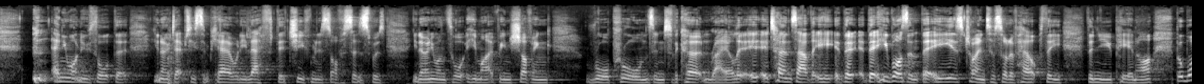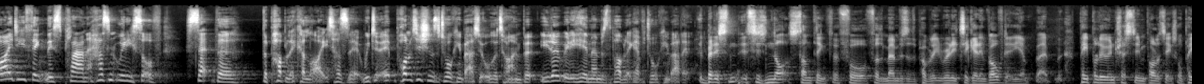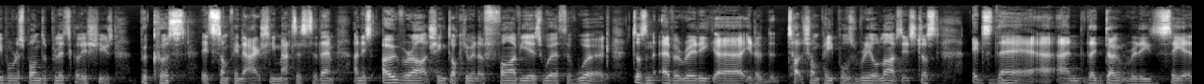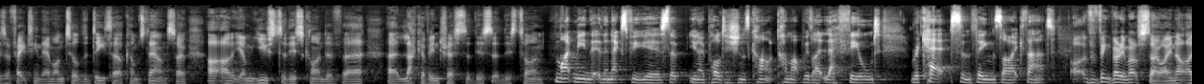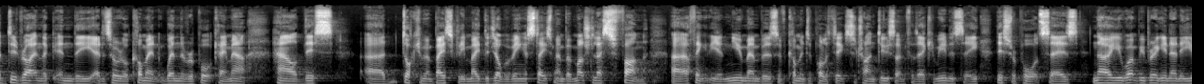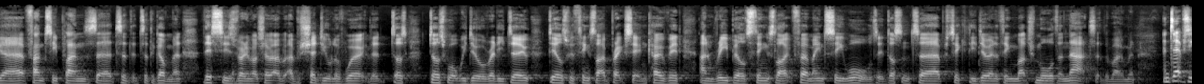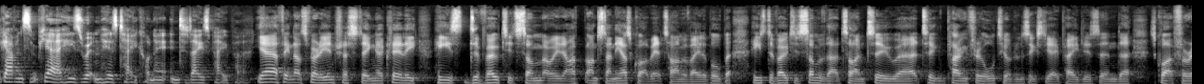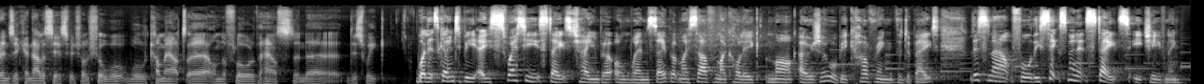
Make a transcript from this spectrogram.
anyone who thought that you know Deputy St Pierre when he left the Chief Minister's offices was you know anyone thought he might have been shoving raw prawns into the curtain rail. It, it, it turns out that he that, that, he wasn't. That he is trying to sort of help the the new P&R. But why do you think this plan hasn't really sort of set the the public alight, hasn't it? We do, it, politicians are talking about it all the time, but you don't really hear members of the public ever talking about it. But this is not something for, for, for the members of the public really to get involved in. You know, people who are interested in politics or people respond to political issues because it's something that actually matters to them. And this overarching document of five years worth of work doesn't ever really, uh, you know, touch on people's real lives. It's just it's there uh, and they don't really see it as affecting them until the detail comes down. So I, am used to this kind of uh, uh, lack of interest at this at this time. Might mean that in the next few years that you know politicians can't come up with like left field rickets and things like that. I think very much so. I know I did write in the in the editorial comment when the report came out how this uh, document basically made the job of being a states member much less fun. Uh, I think you know, new members have come into politics to try and do something for their community. This report says, no, you won't be bringing any uh, fancy plans uh, to, the, to the government. This is very much a, a, schedule of work that does, does what we do already do, deals with things like Brexit and COVID, and rebuilds things like Fermain sea walls. It doesn't uh, particularly do anything much more than that at the moment. And Deputy Gavin St Pierre, he's written his take on it in today's paper. Yeah, I think that's very interesting. Uh, clearly, he's devoted some. I mean, I understand he has quite a bit of time available, but he's devoted some of that time to uh, to ploughing through all 268 pages, and uh, it's quite a forensic analysis, which I'm sure will, will come out uh, on the floor of the House uh, this week. Well, it's going to be a sweaty States chamber on Wednesday, but myself and my colleague Mark Ogier will be covering the debate. Listen out for the six minute states each evening.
